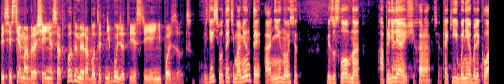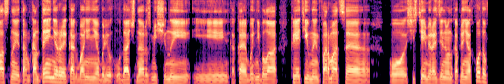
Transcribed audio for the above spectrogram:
Ведь система обращения с отходами работать не будет, если ей не пользоваться. Здесь вот эти моменты, они носят, безусловно, определяющий характер. Какие бы ни были классные там контейнеры, как бы они ни были удачно размещены, и какая бы ни была креативная информация о системе раздельного накопления отходов,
